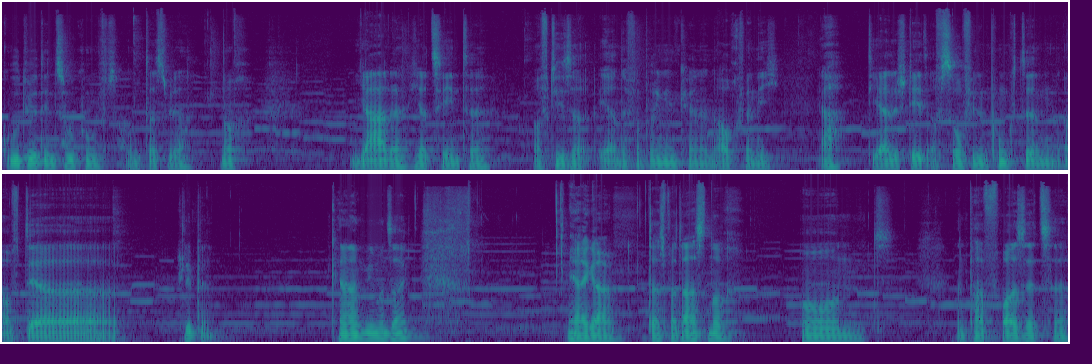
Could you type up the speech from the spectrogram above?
gut wird in Zukunft und dass wir noch Jahre, Jahrzehnte auf dieser Erde verbringen können, auch wenn ich, ja, die Erde steht auf so vielen Punkten auf der Klippe. Keine Ahnung, wie man sagt. Ja, egal. Das war das noch. Und ein paar Vorsätze.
